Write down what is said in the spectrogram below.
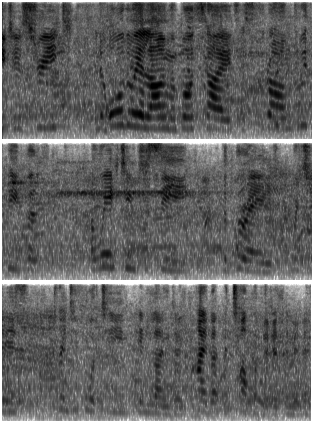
Regent Street, and all the way along on both sides is thronged with people awaiting to see the parade, which is 2014 in London. I'm at the top of it at the minute.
